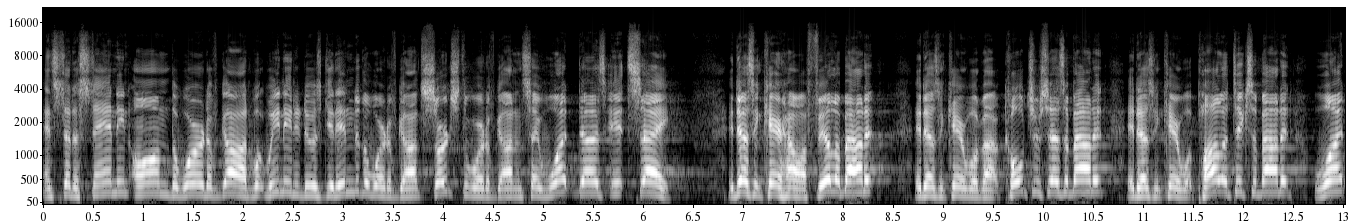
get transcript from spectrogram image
instead of standing on the Word of God. What we need to do is get into the Word of God, search the Word of God, and say, what does it say? It doesn't care how I feel about it. It doesn't care what about culture says about it. It doesn't care what politics about it. What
